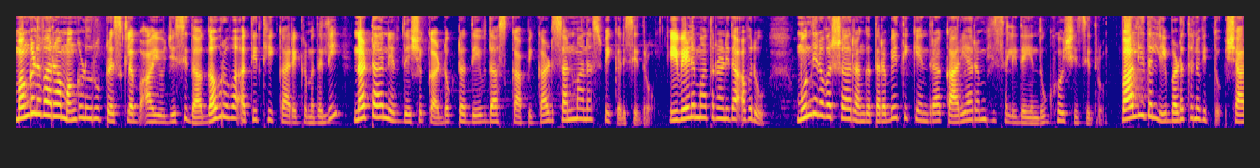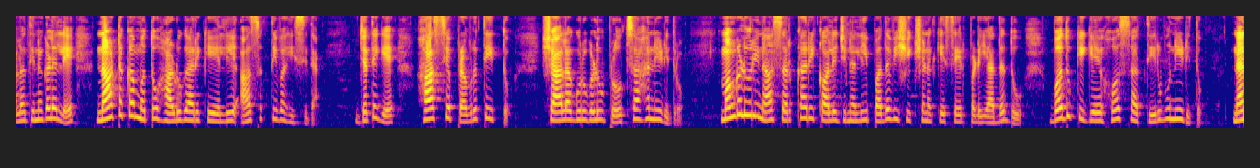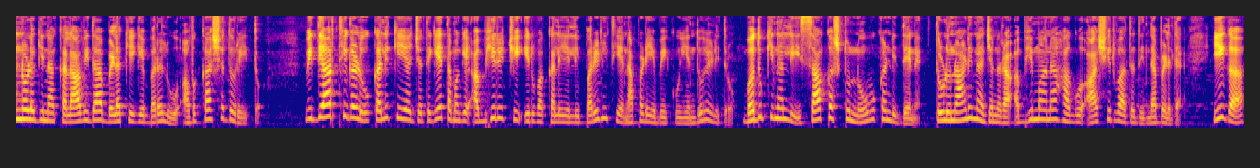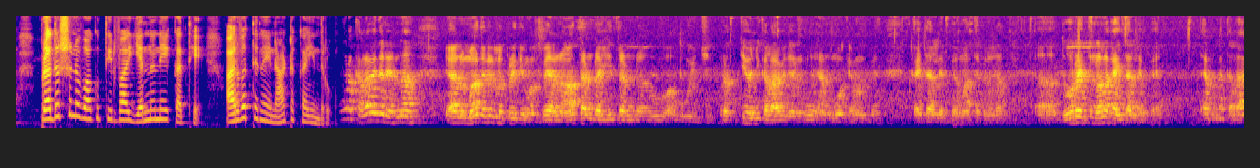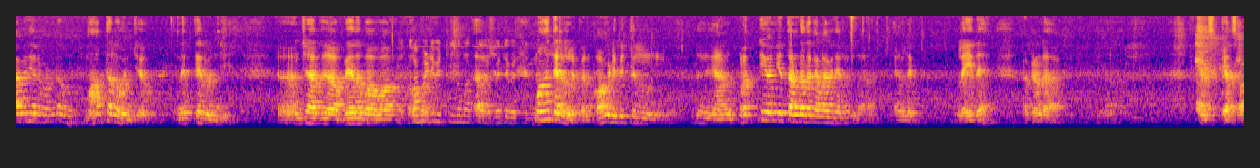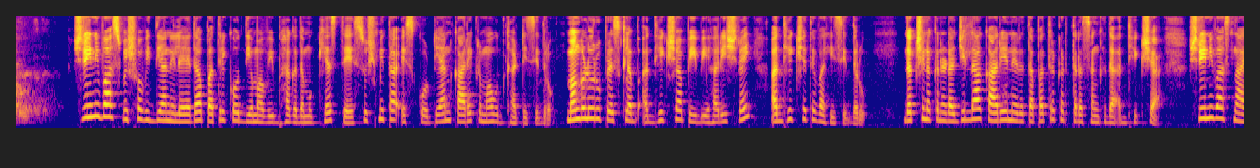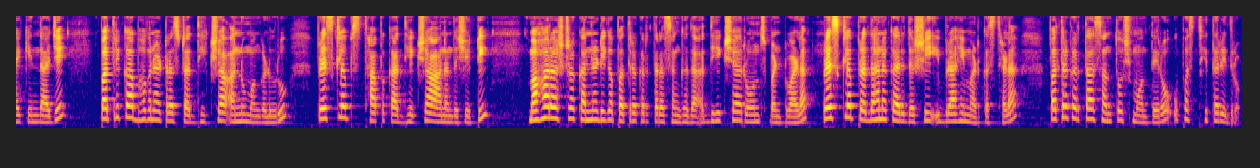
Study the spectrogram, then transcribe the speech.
ಮಂಗಳವಾರ Mangaluru press club ಆಯೋಜಿಸಿದ ಗೌರವ ಅತಿಥಿ ಕಾರ್ಯಕ್ರಮದಲ್ಲಿ ನಟ ನಿರ್ದೇಶಕ ಡಾ ದೇವದಾಸ್ ಕಾಪಿಕಾಡ್ ಸನ್ಮಾನ ಸ್ವೀಕರಿಸಿದರು. ಈ ವೇಳೆ ಮಾತನಾಡಿದ ಅವರು, ಮುಂದಿನ ವರ್ಷ ರಂಗ ತರಬೇತಿ ಕೇಂದ್ರ ಕಾರ್ಯಾರಂಭಿಸಲಿದೆ ಎಂದು ಘೋಷಿಸಿದರು. ಬಾಲ್ಯದಲ್ಲಿ ಬಡತನವಿತ್ತು. ಶಾಲಾ ದಿನಗಳಲ್ಲೇ ನಾಟಕ ಮತ್ತು ಹಾಡುಗಾರಿಕೆಯಲ್ಲಿ ಆಸಕ್ತಿ ವಹಿಸಿದ. ಜತೆಗೆ ಹಾಸ್ಯ ಪ್ರವೃತ್ತಿ ಇತ್ತು. ಶಾಲಾ ಗುರುಗಳು ಪ್ರೋತ್ಸಾಹ ನೀಡಿದರು. ಮಂಗಳೂರಿನ ಸರ್ಕಾರಿ ಕಾಲೇಜಿನಲ್ಲಿ ಪದವಿ ಶಿಕ್ಷಣಕ್ಕೆ ಸೇರ್ಪಡೆಯಾದದ್ದು ಬದುಕಿಗೆ ಹೊಸ ತಿರುವು ನೀಡಿತು. ನನ್ನೊಳಗಿನ ಕಲಾವಿದ ಬೆಳಕಿಗೆ ಬರಲು ಅವಕಾಶ ದೊರೆಯಿತು. ವಿದ್ಯಾರ್ಥಿಗಳು ಕಲಿಕೆಯ ಜೊತೆಗೆ ತಮಗೆ ಅಭಿರುಚಿ ಇರುವ ಕಲೆಯಲ್ಲಿ ಪರಿಣಿತಿಯನ್ನ ಪಡೆಯಬೇಕು ಎಂದು ಹೇಳಿದರು. ಬದುಕಿನಲ್ಲಿ ಸಾಕಷ್ಟು ನೋವು ಕಂಡಿದ್ದೇನೆ. ತುಳುನಾಡಿನ ಜನರ ಅಭಿಮಾನ ಹಾಗೂ ಆಶೀರ್ವಾದದಿಂದ ಬೆಳೆದೆ. ಈಗ ಪ್ರದರ್ಶನವಾಗುತ್ತಿರುವ ಎನ್ನನೇ ಕಥೆ, ಅರವತ್ತನೇ ನಾಟಕ ಎಂದರು. ಪ್ರೀತಿ ಆ ಈ ದೂರ ಇತ್ತನಲ್ಲ ಕೈತಾಲೆಪ್ಪೆ ಎಲ್ಲ ಕಲಾವಿದರು ಬಂದ ಮಾತಲ ಒಂಜಿ ನೆತ್ತೆರು ಒಂಜಿ ಅಂಚಾದ ಭೇದ ಭಾವ. ಮಾತಾಡಲೆಪ್ಪೆ ಕಾಮಿಡಿ ಬಿತ್ತಲ್ ಯಾರು ಪ್ರತಿಯೊಂದು ತಂಡದ ಕಲಾವಿದರೆಲ್ಲ ಅಲ್ಲಿ ಇದೆ. ಆ ಕಡೆ ಕೆಲಸ ಕೆಲಸ ಮಾಡ್ತದೆ ಶ್ರೀನಿವಾಸ್ ವಿಶ್ವವಿದ್ಯಾನಿಲಯದ ಪತ್ರಿಕೋದ್ಯಮ ವಿಭಾಗದ ಮುಖ್ಯಸ್ಥೆ ಸುಷ್ಮಿತಾ ಎಸ್ ಕೋಟ್ಯಾನ್ ಕಾರ್ಯಕ್ರಮ ಉದ್ಘಾಟಿಸಿದರು. ಮಂಗಳೂರು ಪ್ರೆಸ್ ಕ್ಲಬ್ ಅಧ್ಯಕ್ಷ ಪಿಬಿ ಹರೀಶ್ ರೈ ಅಧ್ಯಕ್ಷತೆ ವಹಿಸಿದ್ದರು. ದಕ್ಷಿಣ ಕನ್ನಡ ಜಿಲ್ಲಾ ಕಾರ್ಯನಿರತ ಪತ್ರಕರ್ತರ ಸಂಘದ ಅಧ್ಯಕ್ಷ ಶ್ರೀನಿವಾಸ್ ನಾಯಕ್ ಇಂದಾಜೆ ಪತ್ರಿಕಾ ಭವನ ಟ್ರಸ್ಟ್ ಅಧ್ಯಕ್ಷ ಅನ್ನು ಮಂಗಳೂರು, ಪ್ರೆಸ್ ಕ್ಲಬ್ ಸ್ಥಾಪಕ ಅಧ್ಯಕ್ಷ ಆನಂದ ಶೆಟ್ಟಿ, ಮಹಾರಾಷ್ಟ್ರ ಕನ್ನಡಿಗ ಪತ್ರಕರ್ತರ ಸಂಘದ ಅಧ್ಯಕ್ಷ ರೋನ್ಸ್ ಬಂಟ್ವಾಳ, ಪ್ರೆಸ್ ಕ್ಲಬ್ ಪ್ರಧಾನ ಕಾರ್ಯದರ್ಶಿ ಇಬ್ರಾಹಿಂ ಅಡ್ಕಸ್ಥಳ, ಪತ್ರಕರ್ತ ಸಂತೋಷ್ ಮೊಂತೇರೋ ಉಪಸ್ಥಿತರಿದ್ದರು.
